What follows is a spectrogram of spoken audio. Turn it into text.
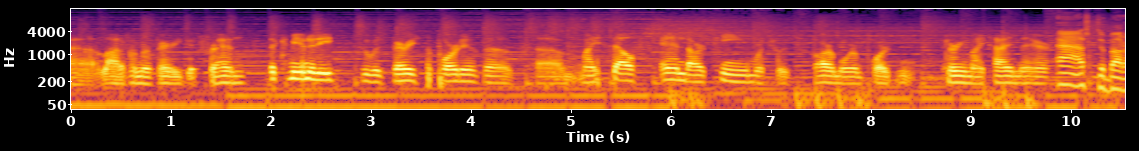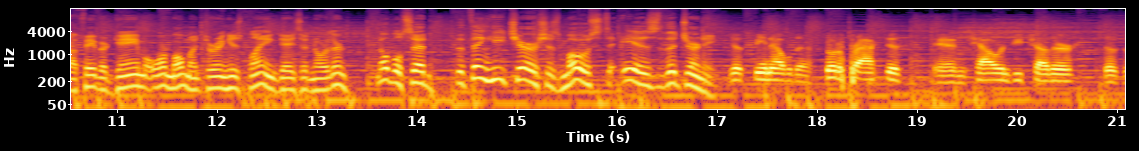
Uh, a lot of them are very good friends. The community, who was very supportive of um, myself and our team, which was far more important during my time there. Asked about a favorite game or moment during his playing days at Northern, Noble said the thing he cherishes most is the journey. Just being able to go to practice and challenge each other. Those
